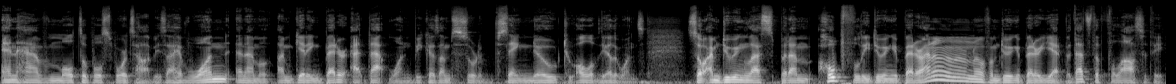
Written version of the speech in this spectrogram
and have multiple sports hobbies. I have one, and I'm I'm getting better at that one because I'm sort of saying no to all of the other ones. So I'm doing less, but I'm hopefully doing it better. I don't know if I'm doing it better yet, but that's the philosophy.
